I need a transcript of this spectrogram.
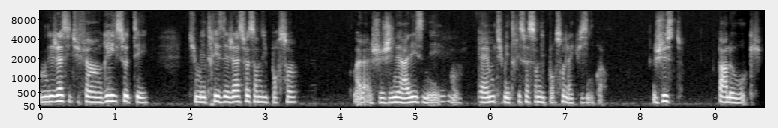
Donc déjà, si tu fais un riz sauté, tu maîtrises déjà 70%. Voilà, je généralise, mais bon, quand même, tu maîtrises 70% de la cuisine, quoi. Juste par le wok.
